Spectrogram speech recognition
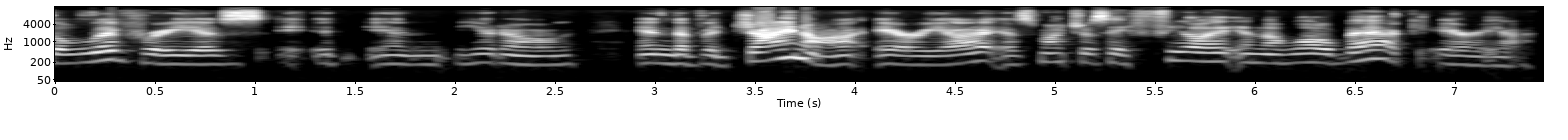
delivery is in, in, you know in the vagina area as much as they feel it in the low back area.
